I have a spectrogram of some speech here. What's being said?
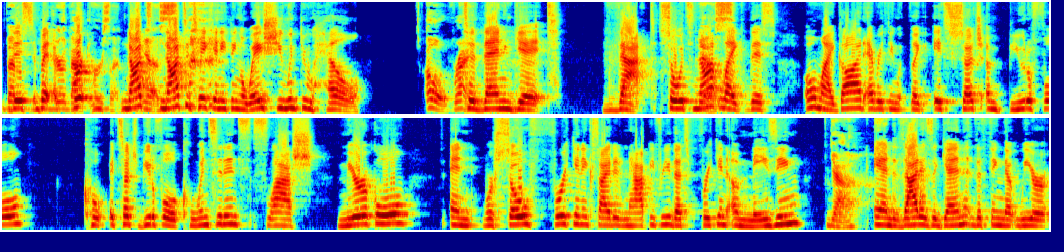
that this but you're that person. not yes. not to take anything away she went through hell oh right. to then get that. So it's not yes. like this, oh my God, everything like it's such a beautiful co- it's such beautiful coincidence slash miracle. And we're so freaking excited and happy for you. That's freaking amazing. Yeah. And that is again the thing that we are,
